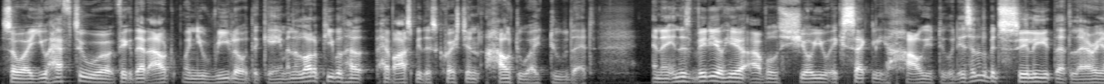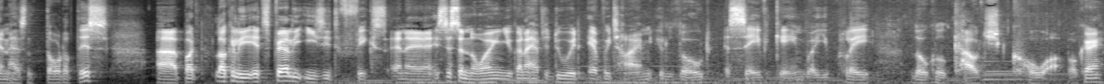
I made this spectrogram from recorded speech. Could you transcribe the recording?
So uh, you have to uh, figure that out when you reload the game. And a lot of people have, have asked me this question, how do I do that? And uh, in this video here, I will show you exactly how you do it. It's a little bit silly that Larian hasn't thought of this, uh, but luckily it's fairly easy to fix. And it's just annoying. You're gonna have to do it every time you load a save game where you play local couch co-op, okay?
